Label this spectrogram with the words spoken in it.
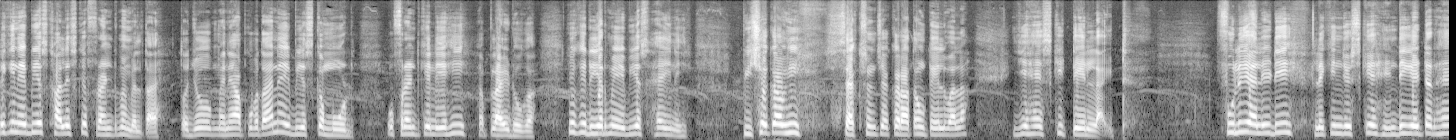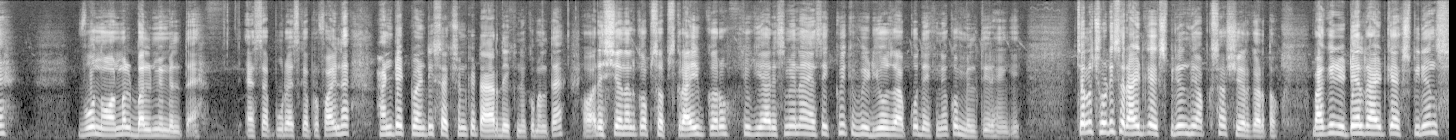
लेकिन एबीएस खाली इसके फ्रंट में मिलता है। तो जो मैंने आपको बताया ना एबीएस का मोड वो फ्रंट के लिए ही अप्लाइड होगा, क्योंकि रियर में एबीएस है ही नहीं। पीछे का भी सेक्शन चेक कराता हूँ टेल वाला। ये है इसकी टेल लाइट फुली एलईडी लेकिन जो इसके इंडिकेटर हैं वो नॉर्मल बल्ब में मिलता है। ऐसा पूरा इसका प्रोफ़ाइल है। 120 सेक्शन के टायर देखने को मिलता है। और इस चैनल को आप सब्सक्राइब करो, क्योंकि यार इसमें ना ऐसे क्विक वीडियोज़ आपको देखने को मिलती रहेंगी। चलो छोटी सी राइड का एक्सपीरियंस भी आपके साथ शेयर करता हूँ। बाकी डिटेल राइड का experience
